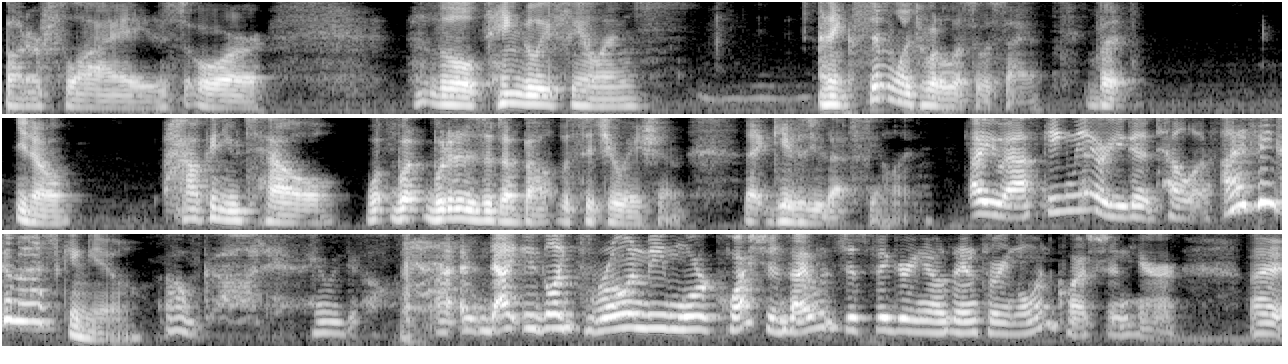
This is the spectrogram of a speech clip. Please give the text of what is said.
butterflies or little tingly feeling, I think similar to what Alyssa was saying. But, you know, how can you tell what, what, what is it about the situation that gives you that feeling? Are you asking me or are you going to tell us? I think I'm asking you. Oh God, here we go. I, I, you're like throwing me more questions. I was just figuring I was answering one question here. Uh,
